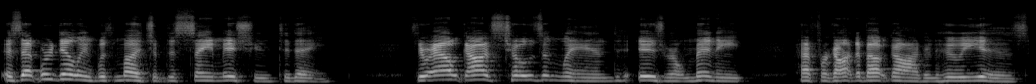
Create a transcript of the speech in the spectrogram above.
is that we're dealing with much of the same issue today. Throughout God's chosen land, Israel, many have forgotten about God and who He is.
